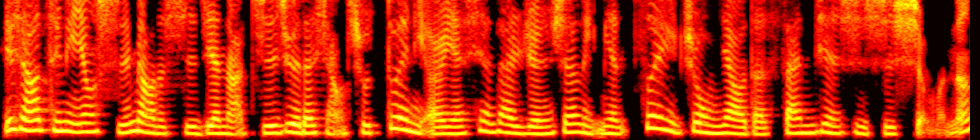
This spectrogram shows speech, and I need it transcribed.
也想要请你用十秒的时间呐，直觉的想出对你而言现在人生里面最重要的三件事是什么呢？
